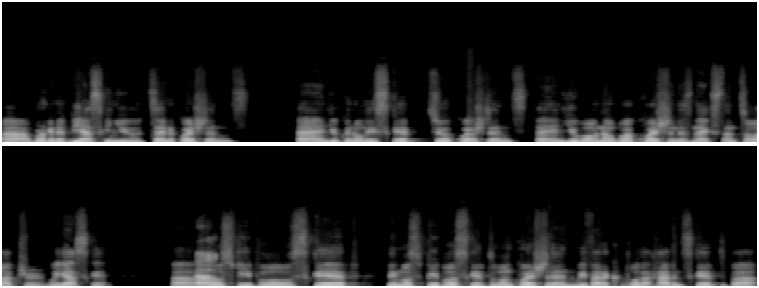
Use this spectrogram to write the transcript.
Uh, we're going to be asking you 10 questions, and you can only skip two questions, and you won't know what question is next until after we ask it. Uh, oh. Most people skip. I think most people skipped one question. We've had a couple that haven't skipped, but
